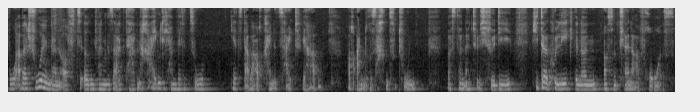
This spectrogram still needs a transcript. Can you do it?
wo aber Schulen dann oft irgendwann gesagt haben, ach eigentlich haben wir dazu jetzt aber auch keine Zeit. Wir haben auch andere Sachen zu tun, was dann natürlich für die Kita-KollegInnen auch so ein kleiner Affront ist.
